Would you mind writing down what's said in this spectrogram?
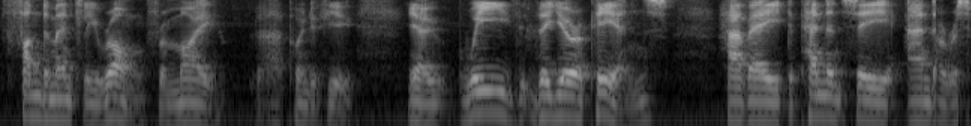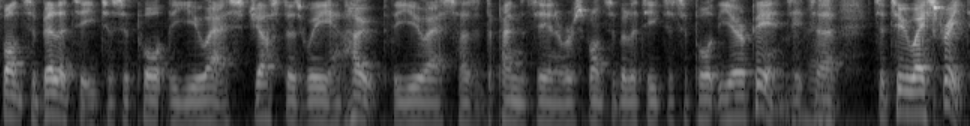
fundamentally wrong from my uh, point of view. You know, we the Europeans have a dependency and a responsibility to support the US, just as we hope the US has a dependency and a responsibility to support the Europeans. Mm-hmm. It's a it's a two way street,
